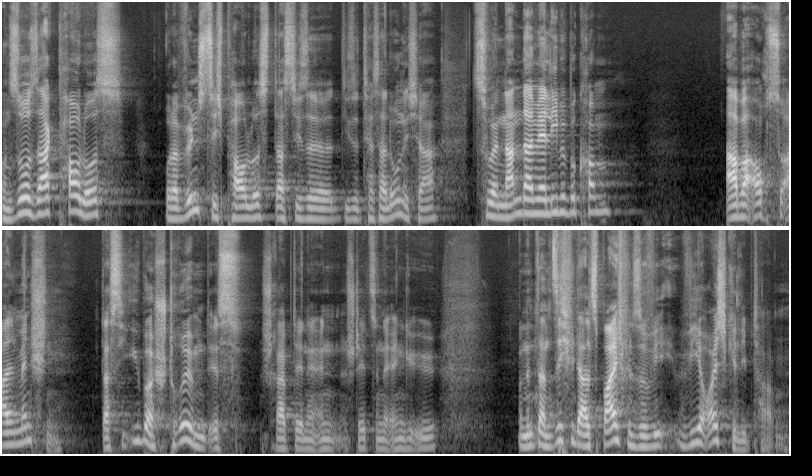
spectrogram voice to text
Und so sagt Paulus oder wünscht sich Paulus, dass diese, diese Thessalonicher zueinander mehr Liebe bekommen, aber auch zu allen Menschen. Dass sie überströmend ist, schreibt er steht es in der NGÜ, und nimmt dann sich wieder als Beispiel, so wie wir euch geliebt haben.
